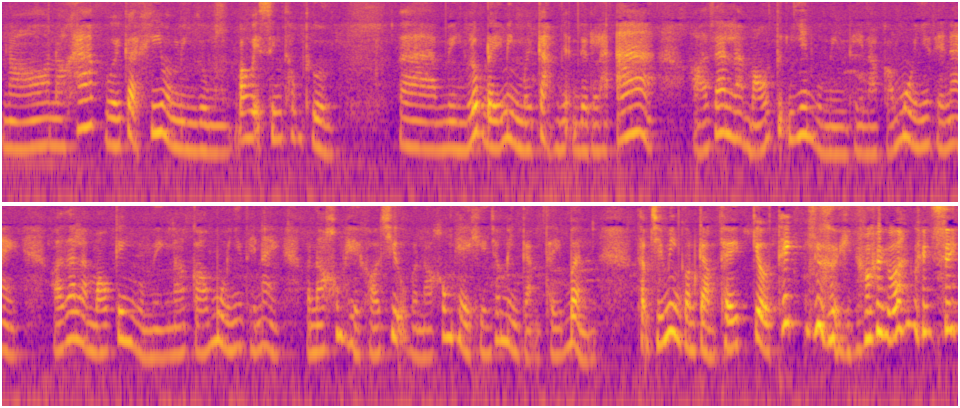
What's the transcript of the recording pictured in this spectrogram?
Nó nó khác với cả khi mà mình dùng băng vệ sinh thông thường. Và mình lúc đấy mình mới cảm nhận được là à hóa ra là máu tự nhiên của mình thì nó có mùi như thế này. Hóa ra là máu kinh của mình nó có mùi như thế này. Và nó không hề khó chịu và nó không hề khiến cho mình cảm thấy bẩn. Thậm chí mình còn cảm thấy kiểu thích ngửi mùi băng vệ sinh.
